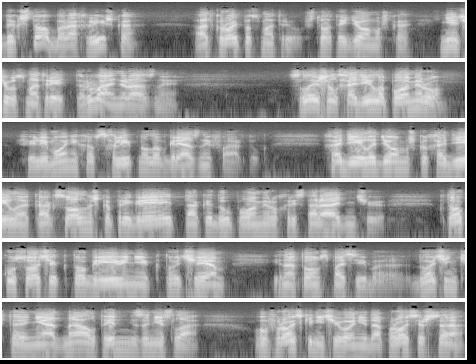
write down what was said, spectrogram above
«Так что, барахлишка?» «Открой, посмотрю». «Что ты, демушка? Нечего смотреть-то, рвань разная». «Слышал, ходила по миру». Филимониха всхлипнула в грязный фартук. Ходила, Демушка, ходила. Как солнышко пригреет, так иду по миру христорадничаю. Кто кусочек, кто гривенник, кто чем. И на том спасибо. Доченьки-то ни одна алтын не занесла. У Фроськи ничего не допросишься.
